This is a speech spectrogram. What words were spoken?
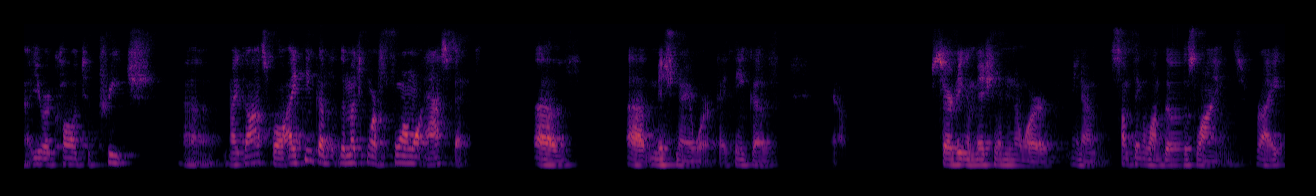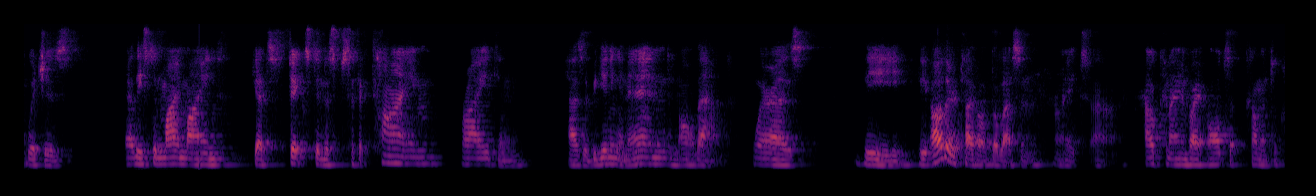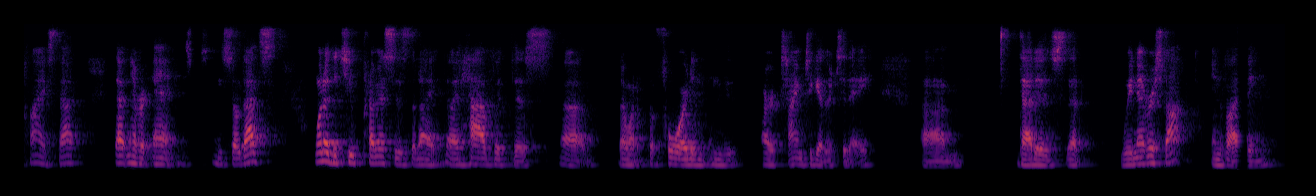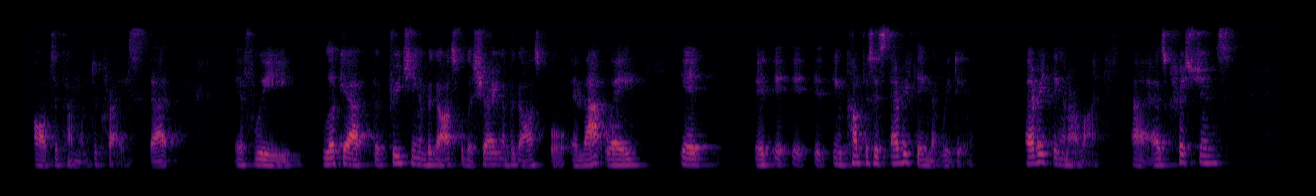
uh, you are called to preach uh, my gospel, I think of the much more formal aspect of uh, missionary work. I think of you know, serving a mission or you know something along those lines, right? Which is at least in my mind, gets fixed in a specific time, right? And has a beginning and end and all that. Whereas the the other title of the lesson, right? Uh, how can I invite all to come into Christ? That that never ends. And so that's one of the two premises that I, that I have with this uh, that I want to put forward in, in our time together today. Um, that is that we never stop inviting all to come unto Christ. That if we look at the preaching of the gospel, the sharing of the gospel in that way, it, it, it, it encompasses everything that we do, everything in our life. Uh, as Christians,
